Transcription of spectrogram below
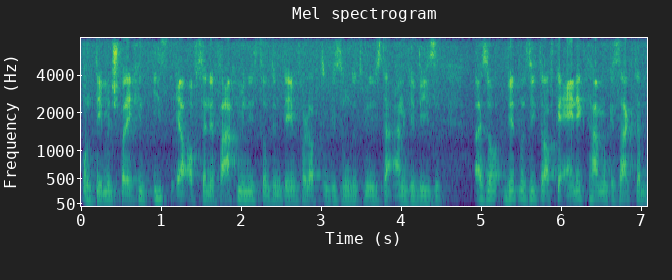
und dementsprechend ist er auf seine Fachminister und in dem Fall auf den Gesundheitsminister angewiesen. Also wird man sich darauf geeinigt haben und gesagt haben,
